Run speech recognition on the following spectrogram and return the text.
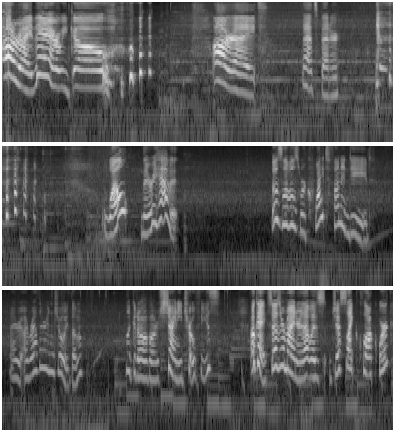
Alright, there we go. Alright. That's better. well, there we have it. Those levels were quite fun indeed. I, I rather enjoyed them. Look at all of our shiny trophies. Okay, so as a reminder, that was Just Like Clockwork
